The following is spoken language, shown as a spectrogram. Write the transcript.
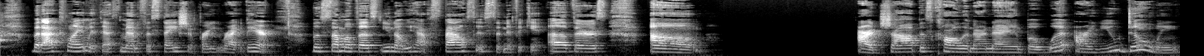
but I claim it. That's manifestation for you right there. But some of us, you know, we have spouses, significant others. Um, our job is calling our name, but what are you doing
